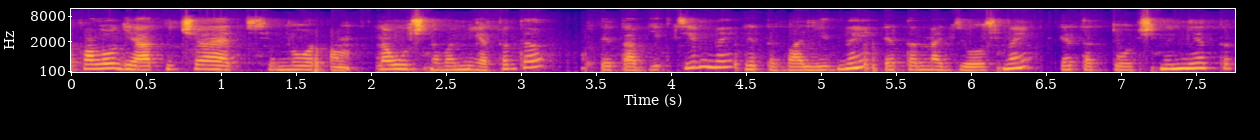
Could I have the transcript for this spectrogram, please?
Графология отвечает всем нормам научного метода, это объективный, это валидный, это надежный, это точный метод.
